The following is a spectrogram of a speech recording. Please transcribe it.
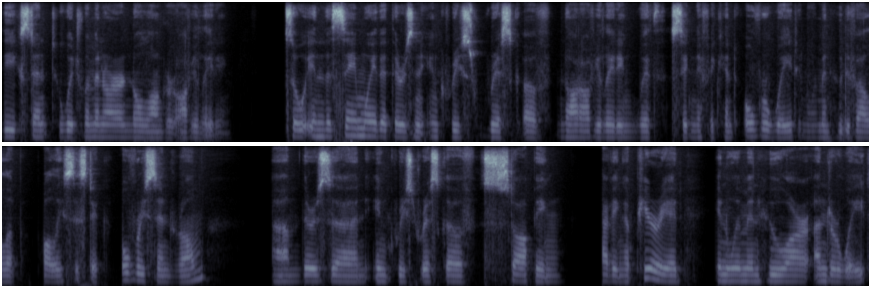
the extent to which women are no longer ovulating. So, in the same way that there's an increased risk of not ovulating with significant overweight in women who develop polycystic ovary syndrome, um, there's an increased risk of stopping having a period in women who are underweight.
